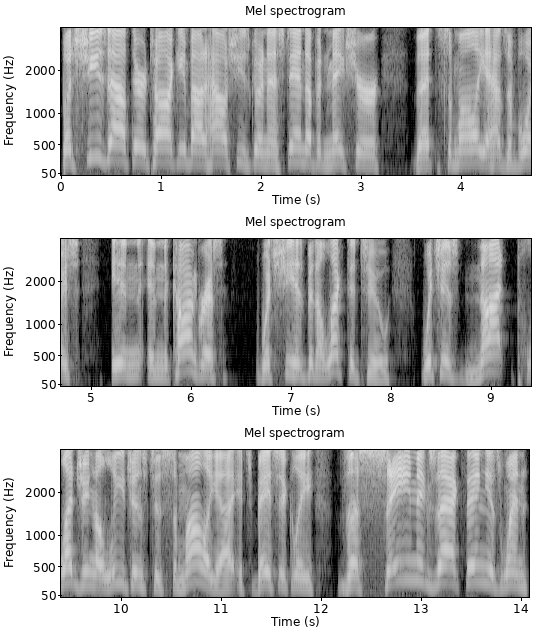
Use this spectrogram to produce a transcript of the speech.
But she's out there talking about how she's going to stand up and make sure that Somalia has a voice in, in the Congress, which she has been elected to, which is not pledging allegiance to Somalia. It's basically the same exact thing as when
